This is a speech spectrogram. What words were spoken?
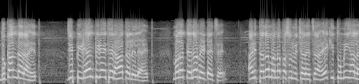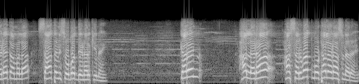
दुकानदार आहेत जे पिढ्यानपिढ्या इथे राहत आलेले आहेत. मला त्यांना भेटायचं आहे आणि त्यांना मनापासून विचारायचं आहे की तुम्ही ह्या लढ्यात आम्हाला साथ आणि सोबत देणार की नाही? कारण हा लढा हा सर्वात मोठा लढा असणार आहे.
